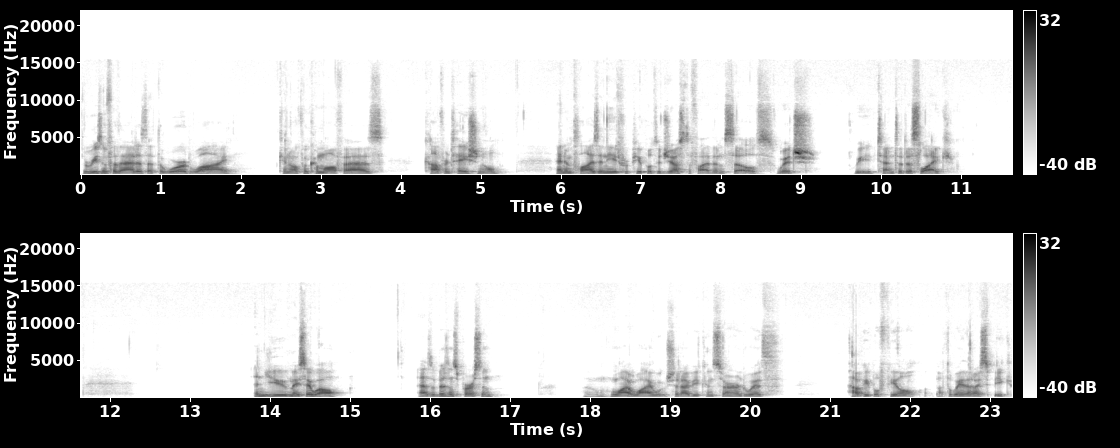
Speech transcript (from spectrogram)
the reason for that is that the word why can often come off as confrontational and implies a need for people to justify themselves, which we tend to dislike. And you may say, well, as a business person, why, why should I be concerned with how people feel about the way that I speak?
